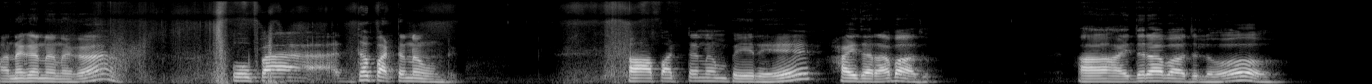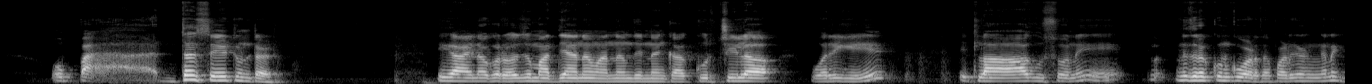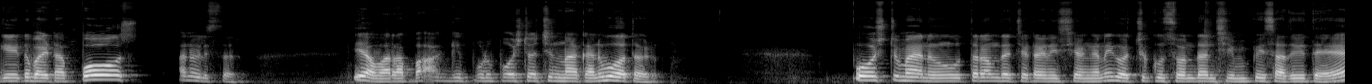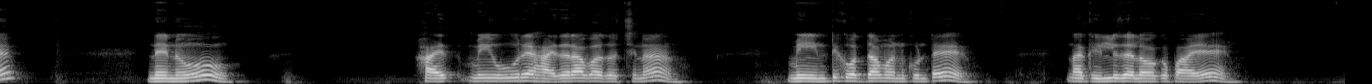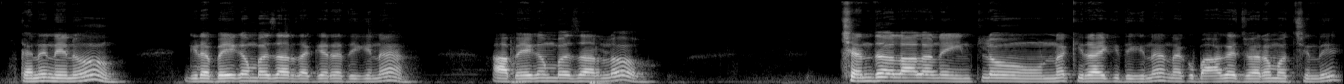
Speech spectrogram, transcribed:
అనగననగా ఓ పెద్ద పట్టణం ఉంది. ఆ పట్టణం పేరే హైదరాబాదు. ఆ హైదరాబాదులో ఓ పెద్ద సేటు ఉంటాడు. ఇక ఆయన ఒకరోజు మధ్యాహ్నం అన్నం తిన్నాక కుర్చీలో ఒరిగి ఇట్లా కూర్చొని ఇట్లా నిద్ర కొనుక్కు పడతా. పడకంగానే గేటు బయట పోస్ట్ అని పిలుస్తారు. ఎవరబ్బా ఇప్పుడు పోస్ట్ వచ్చింది నాకని పోతాడు. పోస్ట్ మ్యాన్ ఉత్తరం తెచ్చేటైన విషయం కానీ వచ్చి కూర్చొని దాన్ని చింపి చదివితే నేను హై మీ ఊరే హైదరాబాద్ వచ్చిన మీ ఇంటికి వద్దాం అనుకుంటే నాకు ఇల్లు తెలవకపాయే. కానీ నేను గిడ బేగం బజార్ దగ్గర దిగిన ఆ బేగం బజార్లో చందలాల్ అనే ఇంట్లో ఉన్న కిరాయికి దిగిన నాకు బాగా జ్వరం వచ్చింది.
